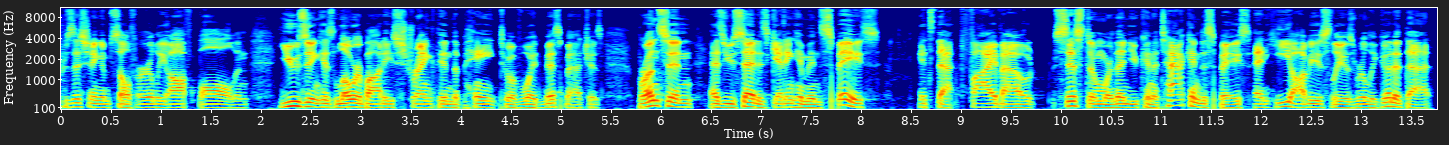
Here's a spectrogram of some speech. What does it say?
positioning himself early off ball, and using his lower body strength in the paint to avoid mismatches. Brunson, as you said, is getting him in space. It's that five out system where then you can attack into space, and he obviously is really good at that.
